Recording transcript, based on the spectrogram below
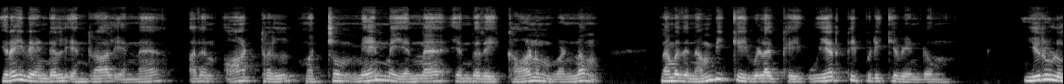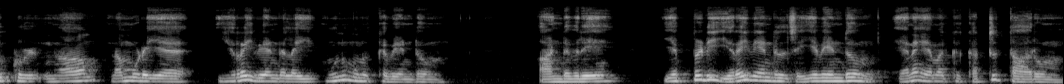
இறைவேண்டல் என்றால் என்ன? அதன் ஆற்றல் மற்றும் மேன்மை என்ன என்பதை காணும் வண்ணம் நமது நம்பிக்கை விளக்கை உயர்த்தி பிடிக்க வேண்டும். இருளுக்குள் நாம் நம்முடைய இறை வேண்டலை முணுமுணுக்க வேண்டும். ஆண்டவரே எப்படி இறைவேண்டல் செய்ய வேண்டும் என எமக்கு கற்றுத்தாரும்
